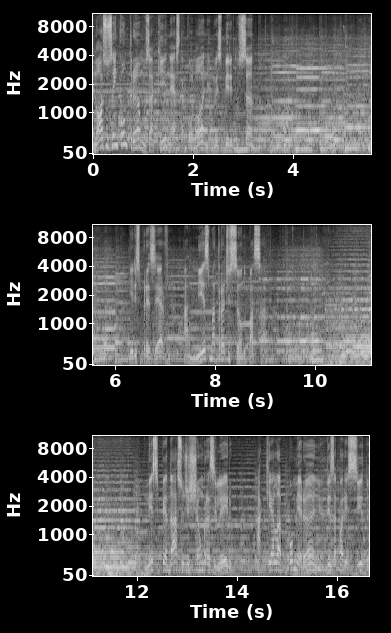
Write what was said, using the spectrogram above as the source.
Nós os encontramos aqui nesta colônia, no Espírito Santo. E eles preservam a mesma tradição do passado. Nesse pedaço de chão brasileiro, aquela Pomerânia desaparecida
